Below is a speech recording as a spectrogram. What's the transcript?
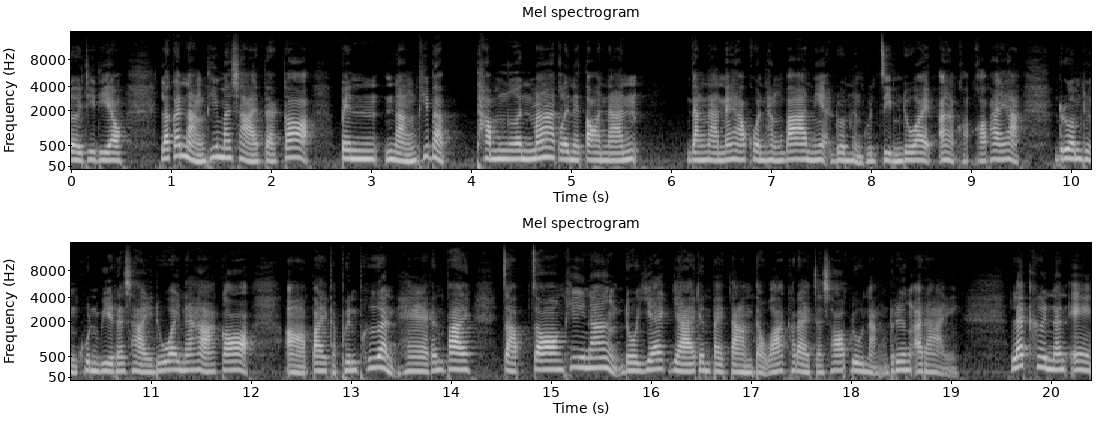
เลยทีเดียว แล้วก็หนังที่มาฉายแต่ก็เป็นหนังที่แบบทำเงินมากเลยในตอนนั้น ดังนั้นนะคะคนทั้งบ้านเนี่ยรวมถึงคุณจิมด้วยอขอขออภัยค่ะ รวมถึงคุณวีรชัยด้วยนะคะ ก็ไปกับเพื่อนๆแห่กันไป จับจองที่นั่งโดยแยกย้ายกันไปตาม แต่ว่าใครจะชอบดูหนังเรื่องอะไร และคืนนั้นเอง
